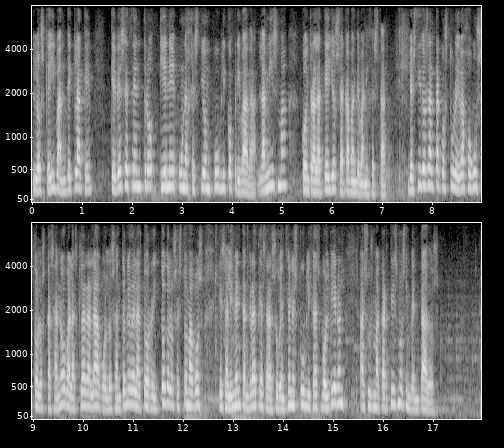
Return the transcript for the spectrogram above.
los que iban de claque que de ese centro tiene una gestión público-privada, la misma contra la que ellos se acaban de manifestar. Vestidos de alta costura y bajo gusto, los Casanova, las Clara Lago, los Antonio de la Torre y todos los estómagos que se alimentan gracias a las subvenciones públicas volvieron a sus macartismos inventados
